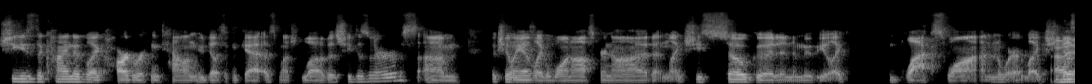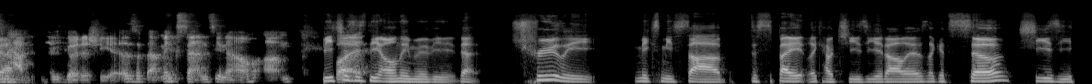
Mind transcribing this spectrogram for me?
she's the kind of like hardworking talent who doesn't get as much love as she deserves. Um, like she only has like one Oscar nod, and like she's so good in a movie like Black Swan, where like she oh, doesn't yeah. have to be as good as she is, if that makes sense, you know. Um, Beaches but... is the only movie that truly makes me sob despite like how cheesy it all is like it's so cheesy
